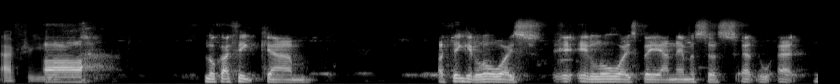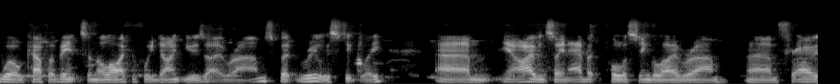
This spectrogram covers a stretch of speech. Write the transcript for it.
after you? Uh, look, I think um, I think it'll always it, will always be our nemesis at at World Cup events and the like if we don't use overarms. But realistically, um, you know, I haven't seen Abbott pull a single overarm um, throw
